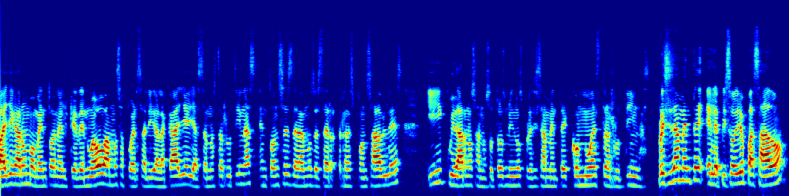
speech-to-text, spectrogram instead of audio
va a llegar un momento en el que de nuevo vamos a poder salir a la calle y hacer nuestras rutinas, entonces debemos de ser responsables y cuidarnos a nosotros mismos precisamente con nuestras rutinas. Precisamente el episodio pasado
